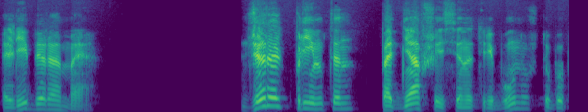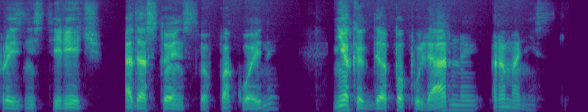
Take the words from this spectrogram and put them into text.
либераме. Джеральд Примтон, поднявшийся на трибуну, чтобы произнести речь о достоинствах покойной, некогда популярной романистки.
